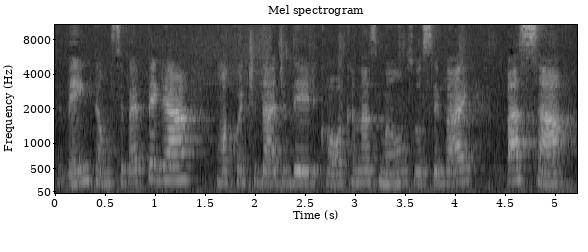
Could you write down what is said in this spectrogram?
tá bem? Então, você vai pegar uma quantidade dele, coloca nas mãos, você vai passar,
